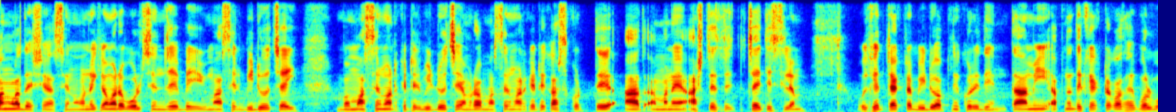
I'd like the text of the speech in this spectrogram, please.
বাংলাদেশে আছেন, অনেকে আমরা বলছেন যে এই মাছের ভিডিও চাই বা মাছের মার্কেটের ভিডিও চাই। আমরা মাছের মার্কেটে কাজ করতে মানে আসতে চাইতেছিলাম। ওই ক্ষেত্রে একটা ভিডিও আপনি করে দিন। তা আমি আপনাদেরকে একটা কথাই বলব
